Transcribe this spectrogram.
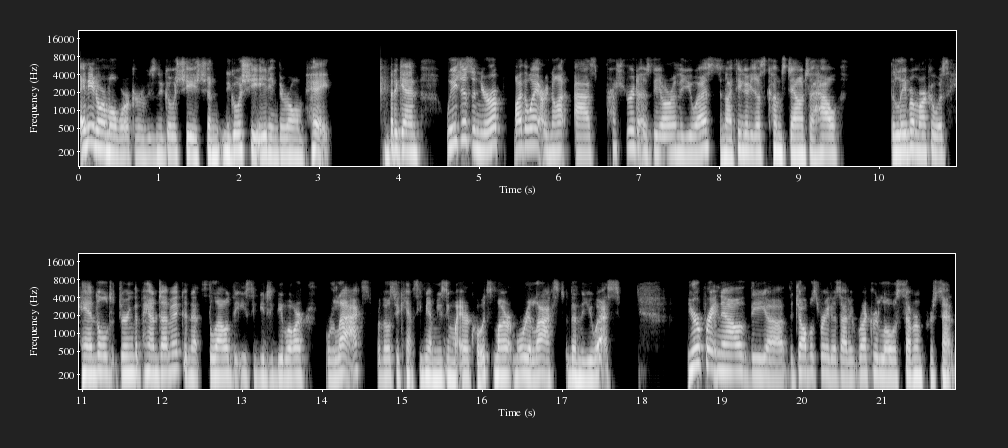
any normal worker who's negotiation negotiating their own pay. But again, wages in Europe, by the way, are not as pressured as they are in the US. And I think it just comes down to how the labor market was handled during the pandemic. And that's allowed the ECB to be more relaxed. For those who can't see me, I'm using my air quotes, more, more relaxed than the US. Europe right now, the uh, the jobless rate is at a record low of 7%,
